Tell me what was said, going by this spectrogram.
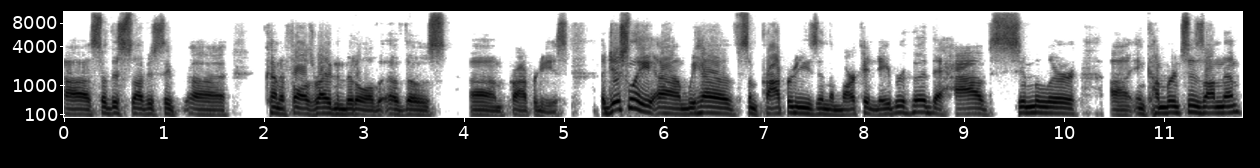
Uh, so this obviously uh, kind of falls right in the middle of, of those um, properties. Additionally, um, we have some properties in the market neighborhood that have similar uh, encumbrances on them.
